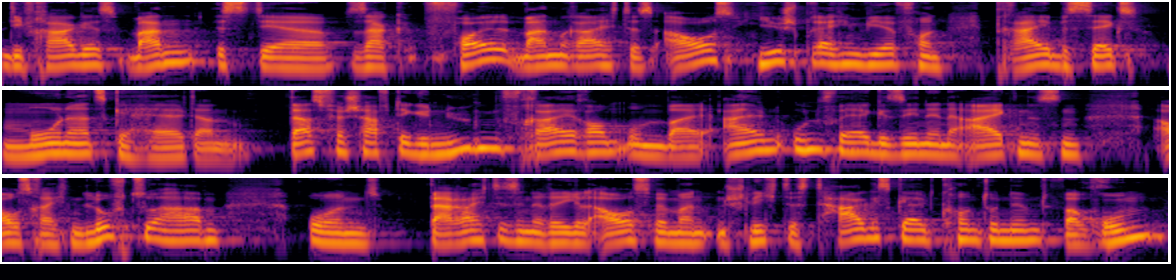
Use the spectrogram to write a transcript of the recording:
die Frage ist, wann ist der Sack voll, wann reicht es aus? Hier sprechen wir von drei bis sechs Monatsgehältern. Das verschafft dir genügend Freiraum, um bei allen unvorhergesehenen Ereignissen ausreichend Luft zu haben. Und da reicht es in der Regel aus, wenn man ein schlichtes Tagesgeldkonto nimmt. Warum?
